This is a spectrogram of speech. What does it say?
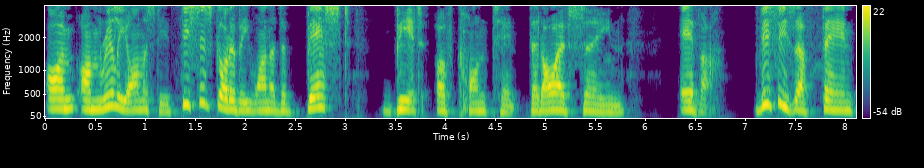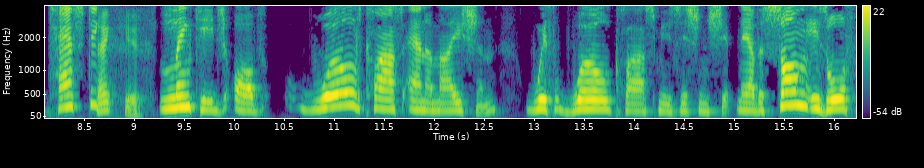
I'm I'm really honest here. This has got to be one of the best bit of content that I've seen ever. This is a fantastic Thank you. linkage of world class animation with world class musicianship. Now, the song is off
